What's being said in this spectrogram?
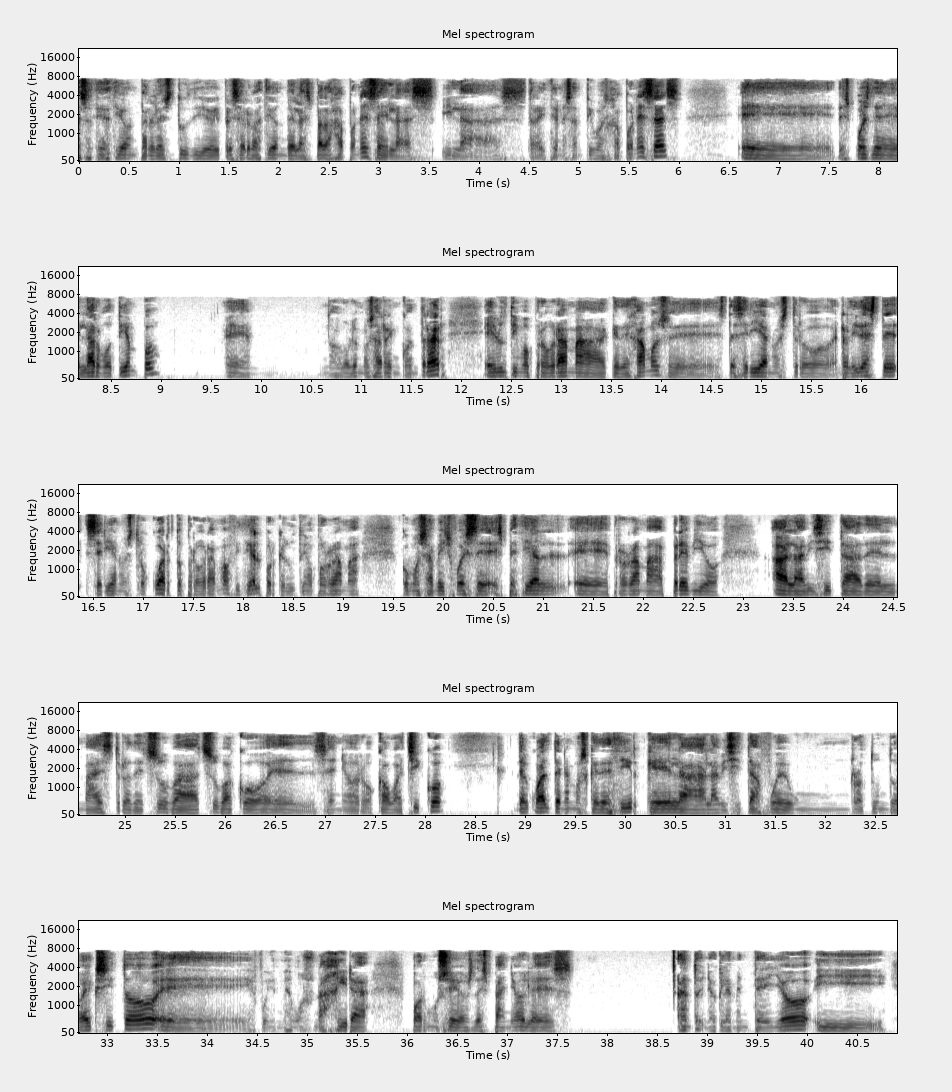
Asociación para el Estudio y Preservación de la Espada Japonesa y las, y las tradiciones antiguas japonesas. Eh, después de largo tiempo, eh, nos volvemos a reencontrar. El último programa que dejamos, eh, este sería nuestro, en realidad este sería nuestro cuarto programa oficial, porque el último programa, como sabéis, fue ese especial programa previo a la visita del maestro de Tsuba Tsubako, el señor Okawa Chico, del cual tenemos que decir que la, la visita fue un rotundo éxito. Eh, fuimos una gira por museos de españoles Antonio Clemente y yo y,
